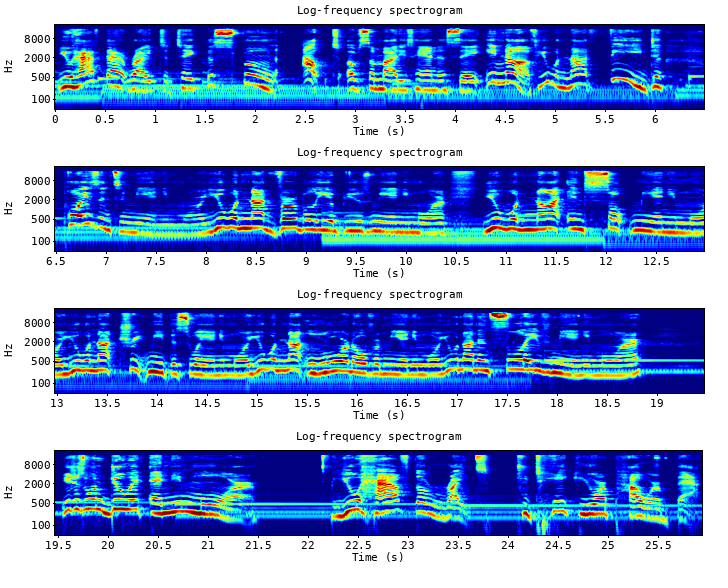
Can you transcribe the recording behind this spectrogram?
You have that right to take the spoon out of somebody's hand and say, Enough. You will not feed poison to me anymore. You will not verbally abuse me anymore. You will not insult me anymore. You will not treat me this way anymore. You will not lord over me anymore. You will not enslave me anymore. You just won't do it anymore. You have the right to take your power back.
